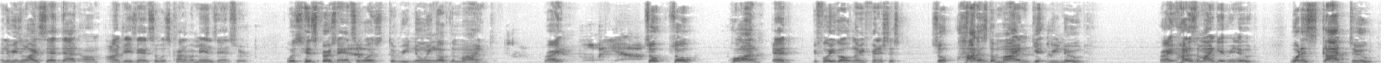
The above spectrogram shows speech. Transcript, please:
and the reason why I said that um, Andre's answer was kind of a man's answer was his first answer was the renewing of the mind, right? Oh, yeah. So so hold on, Ed. Before you go, let me finish this. So how does the mind get renewed? Right? How does the mind get renewed? What does God do?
